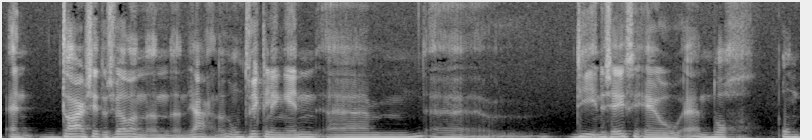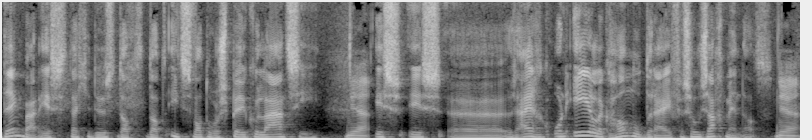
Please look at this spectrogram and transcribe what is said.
En daar zit dus wel een, een, een, ja, een ontwikkeling in ehm, eh, die in de 17e eeuw nog ondenkbaar is. Dat je dus dat, dat iets wat door speculatie ja. is, is dus eigenlijk oneerlijk handel drijven. Zo zag men dat. ja.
